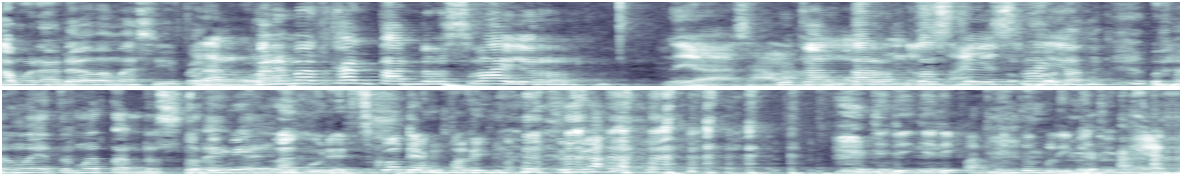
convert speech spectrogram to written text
amun ada mah masih orang pengen Mana mah kan Thunder Slayer. ya salah Bukan Thunder Slayer. Slayer. orang mah itu mah Tapi aja. lagu Dead Squad yang paling banyak suka. jadi jadi Fahmi itu beli baju band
